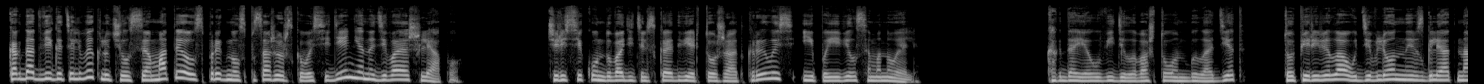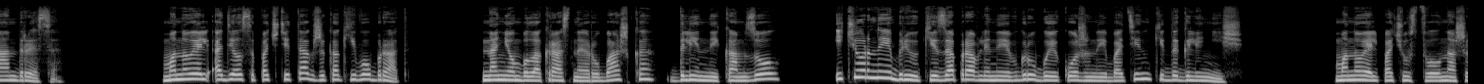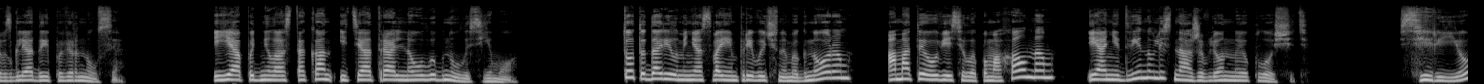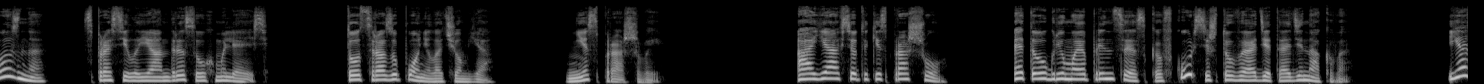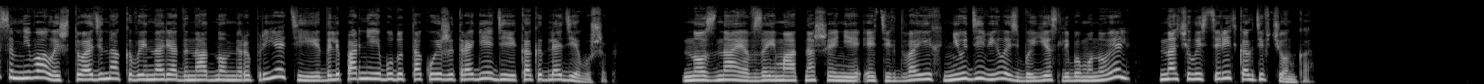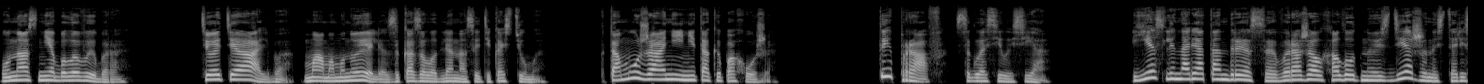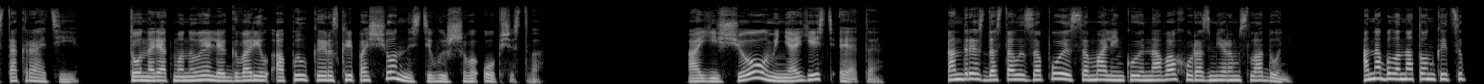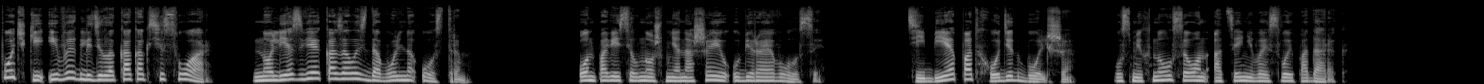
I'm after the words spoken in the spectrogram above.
Когда двигатель выключился, Матео спрыгнул с пассажирского сиденья, надевая шляпу. Через секунду водительская дверь тоже открылась, и появился Мануэль. Когда я увидела, во что он был одет, то перевела удивленный взгляд на Андреса. Мануэль оделся почти так же, как его брат. На нем была красная рубашка, длинный камзол и черные брюки, заправленные в грубые кожаные ботинки до голенищ. Мануэль почувствовал наши взгляды и повернулся. Я подняла стакан и театрально улыбнулась ему. Тот одарил меня своим привычным игнором, а Матео весело помахал нам, и они двинулись на оживленную площадь. «Серьезно?» — спросила я Андреса, ухмыляясь. Тот сразу понял, о чем я. «Не спрашивай». «А я все таки спрошу. Эта угрюмая принцесска в курсе, что вы одеты одинаково?» Я сомневалась, что одинаковые наряды на одном мероприятии для парней будут такой же трагедией, как и для девушек. Но, зная взаимоотношения этих двоих, не удивилась бы, если бы Мануэль начал истерить, как девчонка. У нас не было выбора. Тетя Альба, мама Мануэля, заказала для нас эти костюмы. К тому же они не так и похожи. «Ты прав», — согласилась я. Если наряд Андреса выражал холодную сдержанность аристократии, то наряд Мануэля говорил о пылкой раскрепощенности высшего общества. «А еще у меня есть это». Андрес достал из-за пояса маленькую наваху размером с ладонь. Она была на тонкой цепочке и выглядела как аксессуар, но лезвие казалось довольно острым. Он повесил нож мне на шею, убирая волосы. «Тебе подходит больше», — усмехнулся он, оценивая свой подарок.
